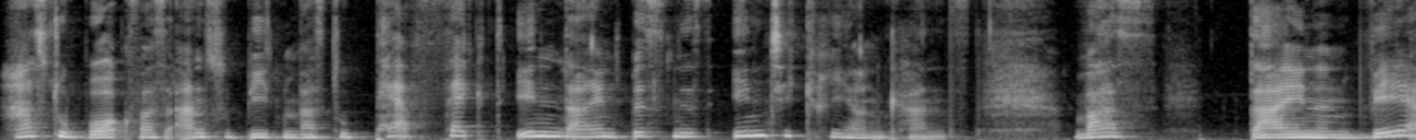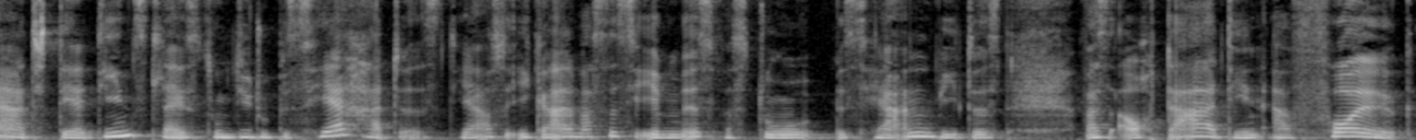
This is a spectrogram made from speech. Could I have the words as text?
Hast du Bock, was anzubieten, was du perfekt in dein Business integrieren kannst, was deinen Wert der Dienstleistung, die du bisher hattest, ja, also egal was es eben ist, was du bisher anbietest, was auch da den Erfolg,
